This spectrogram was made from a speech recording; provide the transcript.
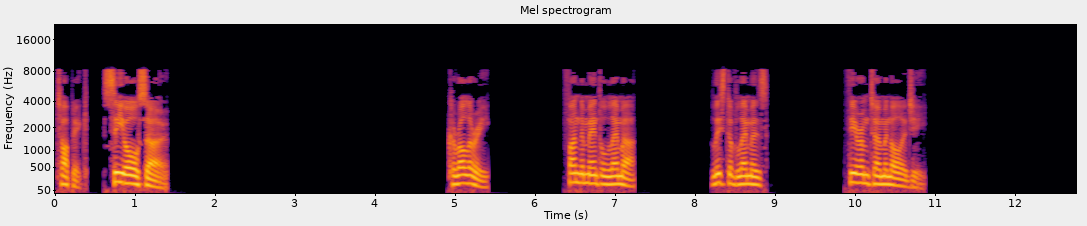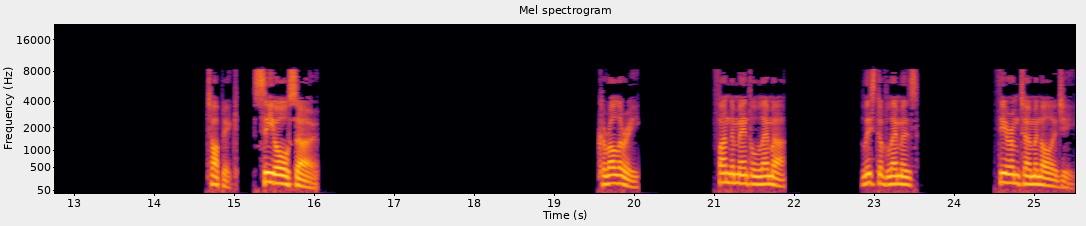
Topic. See also. Corollary. Fundamental lemma. List of lemmas. Theorem terminology. Topic. See also. Corollary. Fundamental lemma. List of lemmas. Theorem terminology.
